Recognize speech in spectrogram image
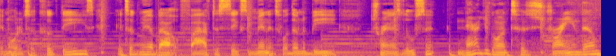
in order to cook these. It took me about five to six minutes for them to be translucent. Now you're going to strain them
